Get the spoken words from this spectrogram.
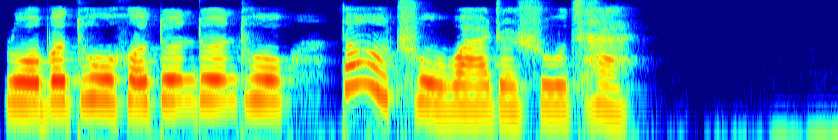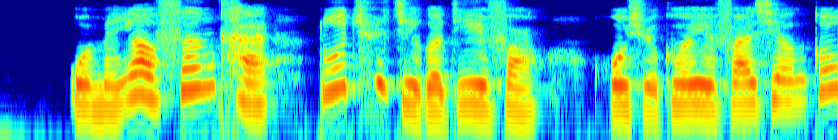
萝卜兔和墩墩兔到处挖着蔬菜。我们要分开，多去几个地方，或许可以发现更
